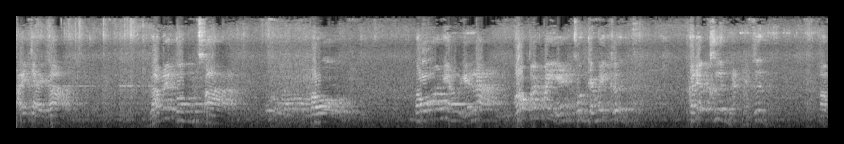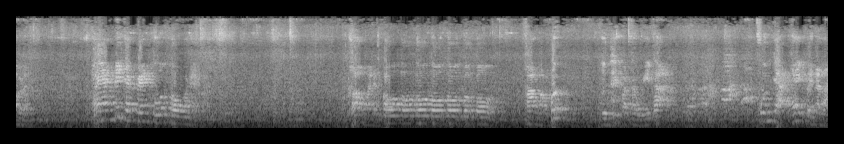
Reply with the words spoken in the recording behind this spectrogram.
หายใจเข้าเราได้กลมชาโตโตเนี่ยเราเห็นละเพราะมันไม่เห็นคุณจะไม่ขึ้นเขาเรียกขึ้นน่ะขึ้นเข้ามาเลยแทนที่จะเป็นตัวโตเนี่ย เข้ามาเนี่ยโตโตโตโตโตโตโตเข้ามาปึ๊บอยู่ที่ปัทวีธาตุคุณอยากให้เป็นอะไร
